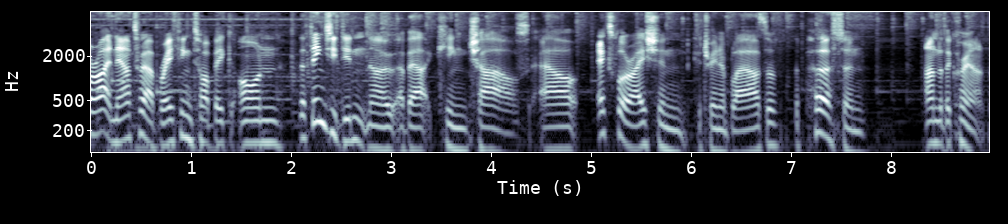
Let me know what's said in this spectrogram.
All right, now to our briefing topic on the things you didn't know about King Charles. Our exploration, Katrina Blowers, of the person under the crown.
